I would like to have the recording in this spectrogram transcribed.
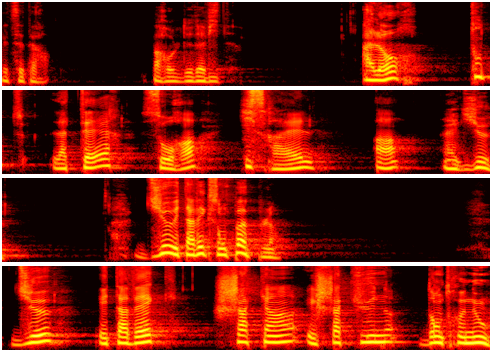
etc. Parole de David. Alors, toute la terre saura qu'Israël a un Dieu. Dieu est avec son peuple. Dieu est avec chacun et chacune d'entre nous,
